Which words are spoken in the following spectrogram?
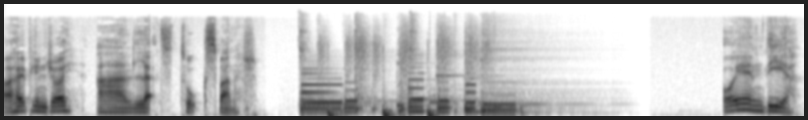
I hope you enjoy and let's talk Spanish. Hoy en día,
